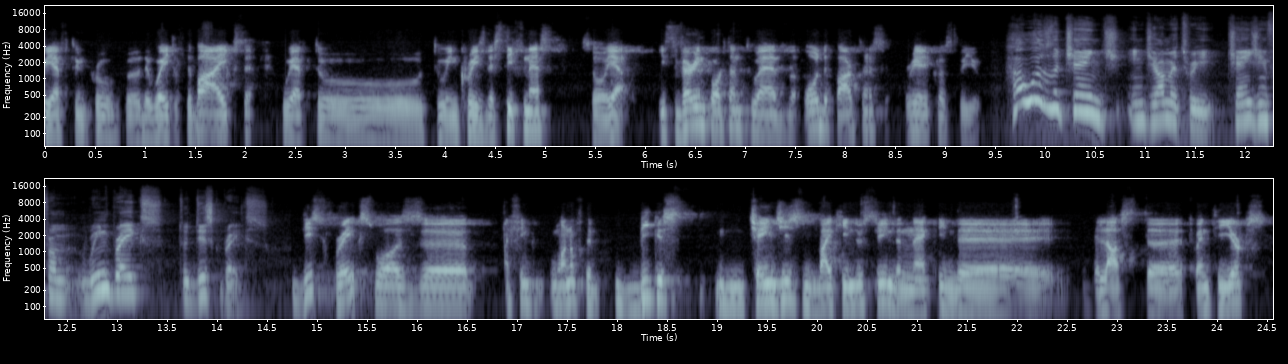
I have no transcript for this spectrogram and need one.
We have to improve uh, the weight of the bikes. We have to, to increase the stiffness. So yeah, it's very important to have all the partners really close to you. How was the change in geometry, changing from rim brakes to disc brakes? Disc brakes was uh, I think one of the biggest changes in bike industry in the in the the last uh, 20 years.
